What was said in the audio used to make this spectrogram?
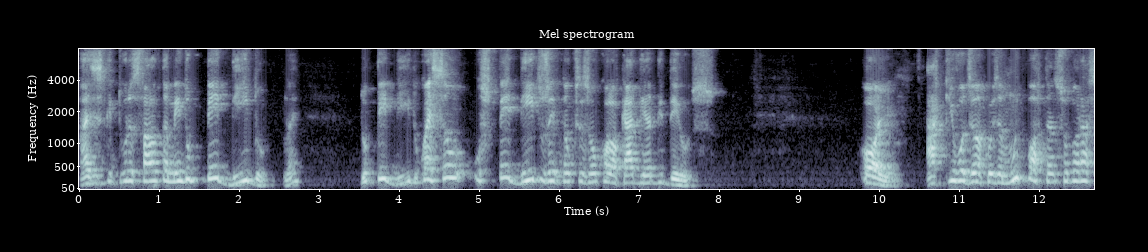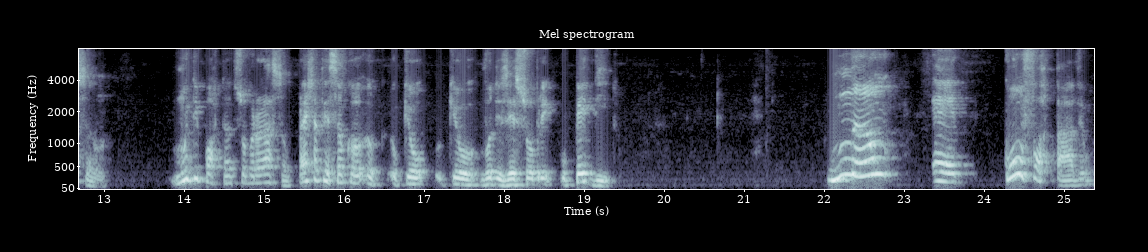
as escrituras falam também do pedido, né? Do pedido. Quais são os pedidos, então, que vocês vão colocar diante de Deus? Olha, Aqui eu vou dizer uma coisa muito importante sobre oração. Muito importante sobre oração. Preste atenção o que eu, que eu vou dizer sobre o pedido. Não é confortável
